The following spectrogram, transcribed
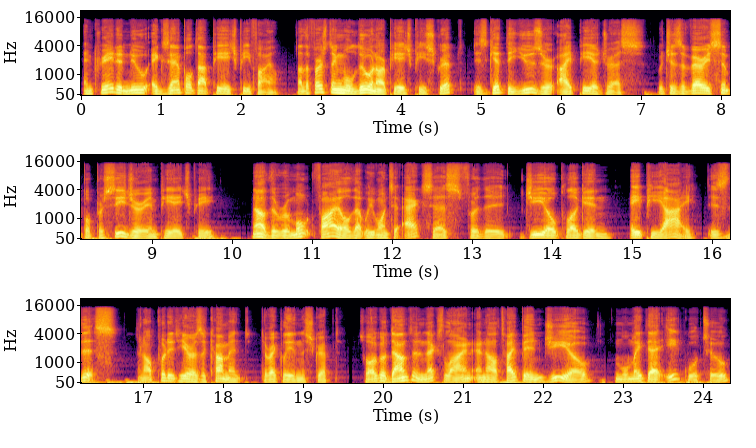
and create a new example.php file. Now the first thing we'll do in our PHP script is get the user IP address, which is a very simple procedure in PHP. Now the remote file that we want to access for the Geo plugin API is this. And I'll put it here as a comment directly in the script. So I'll go down to the next line and I'll type in geo and we'll make that equal to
